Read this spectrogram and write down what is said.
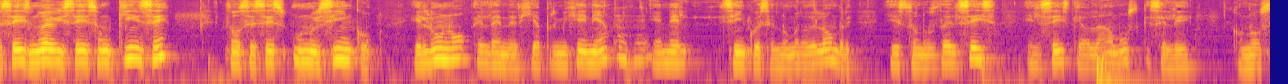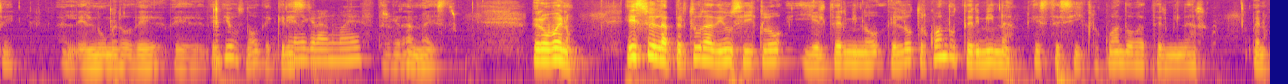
seis, nueve y seis son quince, entonces es uno y cinco. El uno es la energía primigenia, en el cinco es el número del hombre, y esto nos da el seis. El seis que hablábamos, que se le conoce el, número de, Dios, ¿no? De Cristo. El gran maestro. El gran maestro. Pero bueno, eso es la apertura de un ciclo y el término del otro. ¿Cuándo termina este ciclo? ¿Cuándo va a terminar? Bueno,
